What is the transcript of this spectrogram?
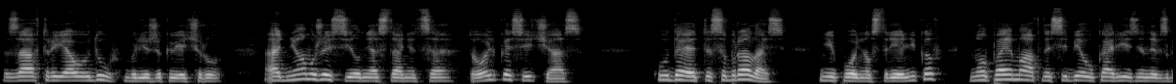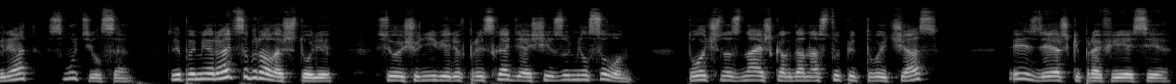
«Завтра я уйду ближе к вечеру, а днем уже сил не останется, только сейчас». «Куда это собралась?» — не понял Стрельников, но, поймав на себе укоризненный взгляд, смутился. «Ты помирать собралась, что ли?» Все еще не веря в происходящее, изумился он. «Точно знаешь, когда наступит твой час?» «Издержки профессии»,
